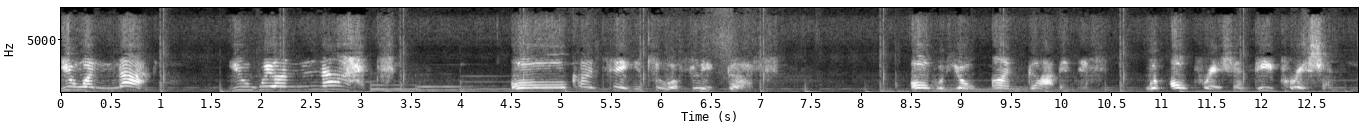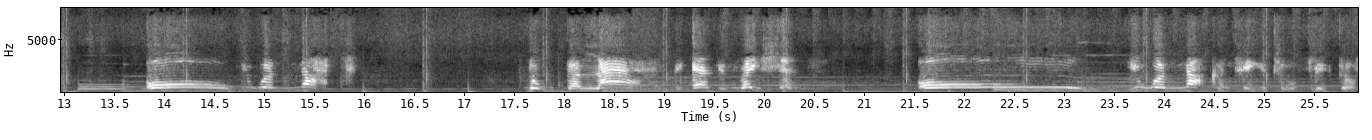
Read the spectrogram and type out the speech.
you will not, you will not, oh, continue to afflict us. Oh, with your ungodliness, with oppression, depression. Oh, you will not the, the lies, the accusations. Oh, you will not continue to afflict us.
